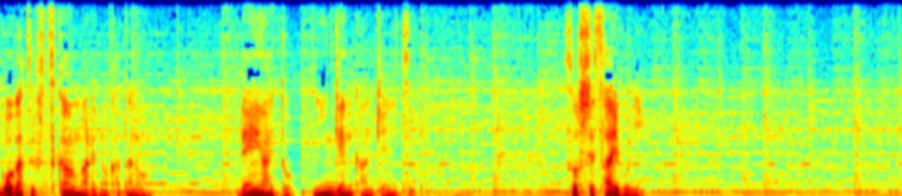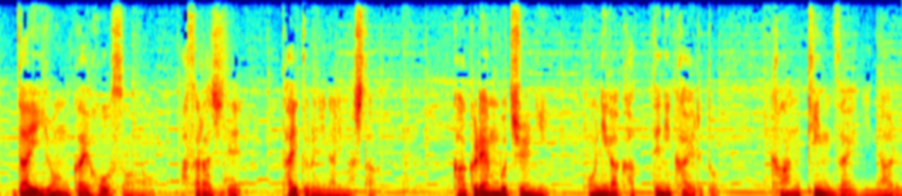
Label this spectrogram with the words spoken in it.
5月2日生まれの方の恋愛と人間関係について。そして最後に第4回放送の朝ラジでタイトルになりました「かくれんぼ中に鬼が勝手に帰ると監禁罪になる」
